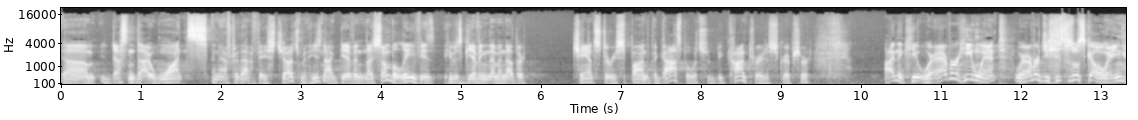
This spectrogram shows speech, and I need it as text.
um, he doesn't die once and after that face judgment. He's not given, now some believe he was giving them another chance to respond to the gospel, which would be contrary to Scripture. I think he, wherever he went, wherever Jesus was going,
